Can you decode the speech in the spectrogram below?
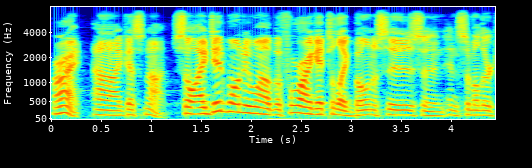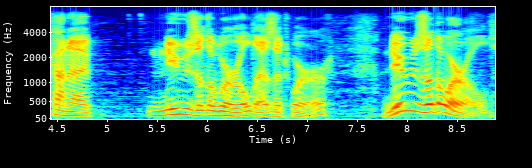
All right, uh, I guess not. So I did want to, uh, before I get to like bonuses and, and some other kind of news of the world, as it were, news of the world.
